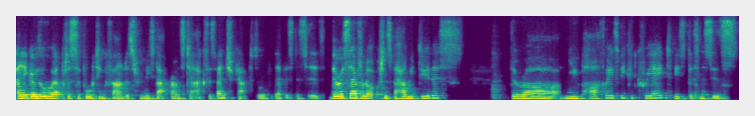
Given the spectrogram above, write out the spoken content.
and it goes all the way up to supporting founders from these backgrounds to access venture capital for their businesses. There are several options for how we do this. There are new pathways we could create these businesses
